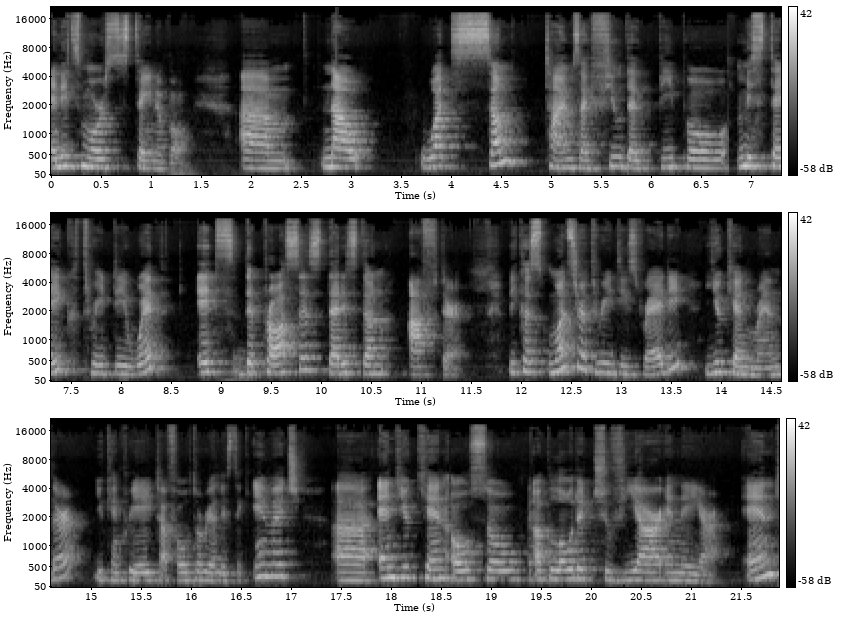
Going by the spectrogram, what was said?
and it's more sustainable. Um, now, what sometimes I feel that people mistake 3D with, it's the process that is done after. Because once your 3D is ready, you can render, you can create a photorealistic image, uh, and you can also upload it to VR and AR and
